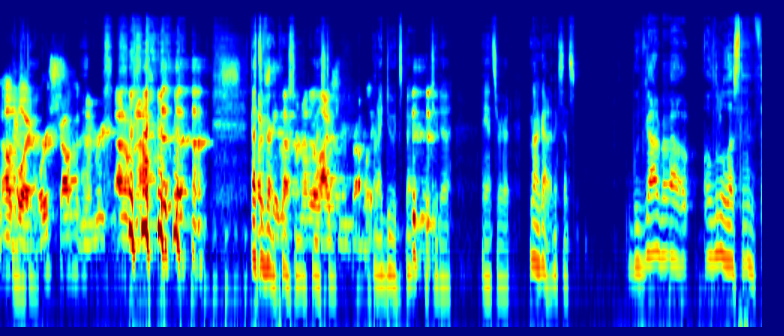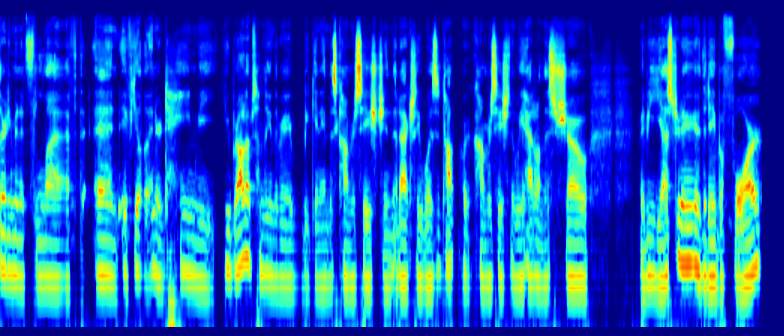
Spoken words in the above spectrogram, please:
Oh boy, worst childhood memory? I don't know. That's a very personal question, stream, probably. but I do expect you to answer it. No, I got it. Makes sense. We've got about a little less than 30 minutes left. And if you'll entertain me, you brought up something in the very beginning of this conversation that actually was a topic of conversation that we had on this show maybe yesterday or the day before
